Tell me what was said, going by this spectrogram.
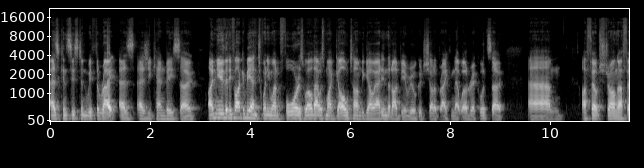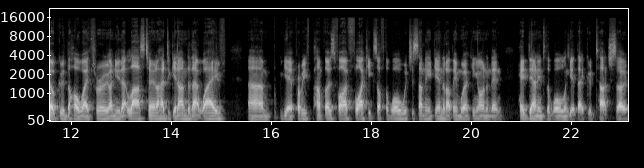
as consistent with the rate as as you can be. So I knew that if I could be on 21.4 as well, that was my goal time to go out in, that I'd be a real good shot at breaking that world record. So um, I felt strong. I felt good the whole way through. I knew that last turn I had to get under that wave. Um, yeah, probably pump those five fly kicks off the wall, which is something again that I've been working on, and then head down into the wall and get that good touch. So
